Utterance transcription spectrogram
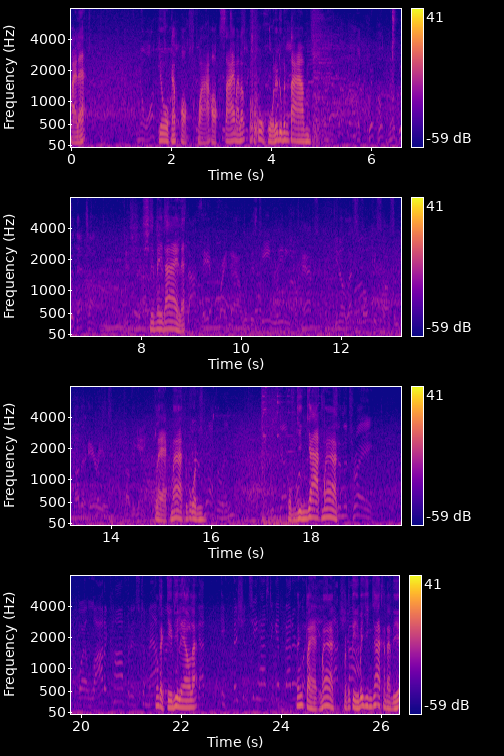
ไปแล้ว โยกครับออกขวาออกซ้ายมาแล้ว โอ้โห แล้วดูมันตาม ใช่ไม่ได้แล้วแปลกมากทุกคน ผมยิงยากมาก ตั้งแต่เกมที่แล้วละนั่งแปลกมากปกติไม่ยิงยากขนาดนี้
